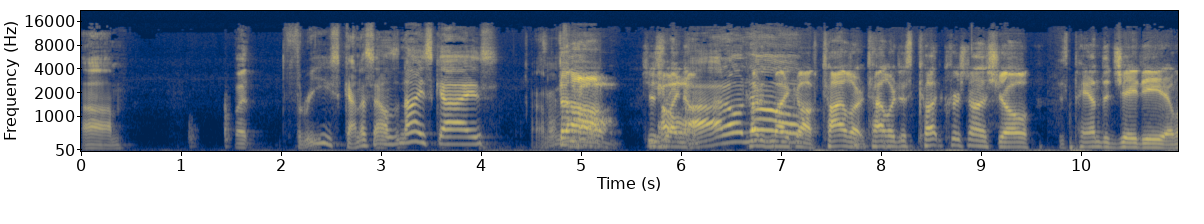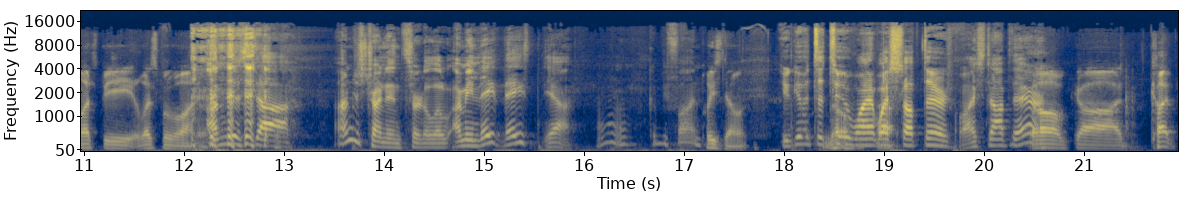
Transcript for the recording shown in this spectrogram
Um, but three kind of sounds nice, guys. I don't know. Just No. right now. I don't Cut know. Cut his mic off. Tyler, Tyler, just cut Christian on the show. Just pan the JD and let's be let's move on. Here. I'm just uh, I'm just trying to insert a little. I mean, they they yeah, know, could be fun. Please don't. You give it to No, two. Why why stop. stop there? Why stop there? Oh God. Cut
